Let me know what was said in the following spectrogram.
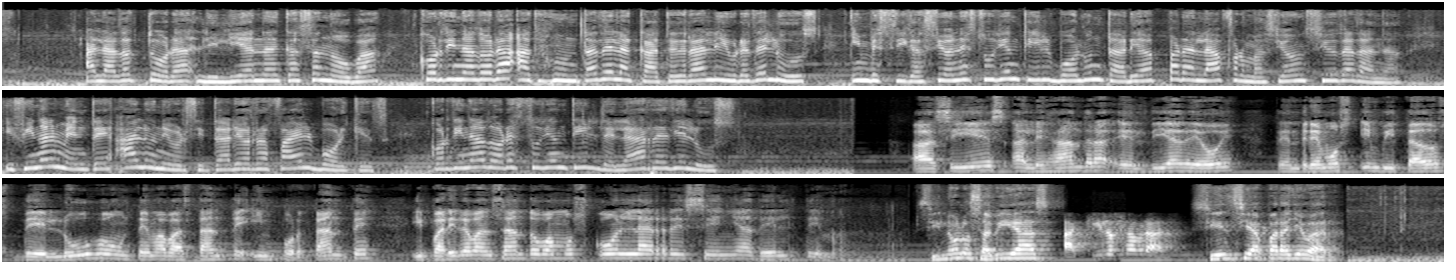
a la doctora Liliana Casanova, coordinadora adjunta de la Cátedra Libre de Luz, Investigación Estudiantil Voluntaria para la Formación Ciudadana, y finalmente al universitario Rafael Borges, coordinador estudiantil de la Red de Luz. Así es, Alejandra, el día de hoy tendremos invitados de lujo, un tema bastante importante y para ir avanzando vamos con la reseña del tema. Si no lo sabías, aquí lo sabrás. Ciencia para llevar.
